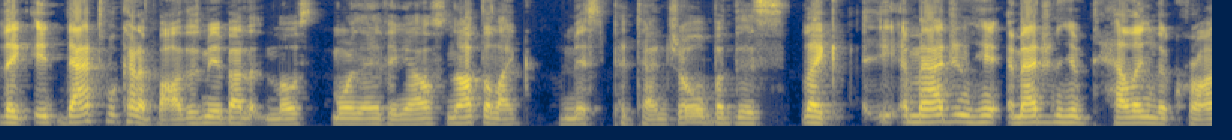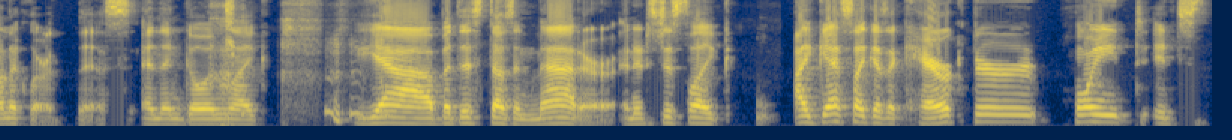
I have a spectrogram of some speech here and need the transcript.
like it that's what kind of bothers me about it most more than anything else. Not the like missed potential but this like imagine him imagine him telling the chronicler this and then going like yeah but this doesn't matter and it's just like i guess like as a character point it's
